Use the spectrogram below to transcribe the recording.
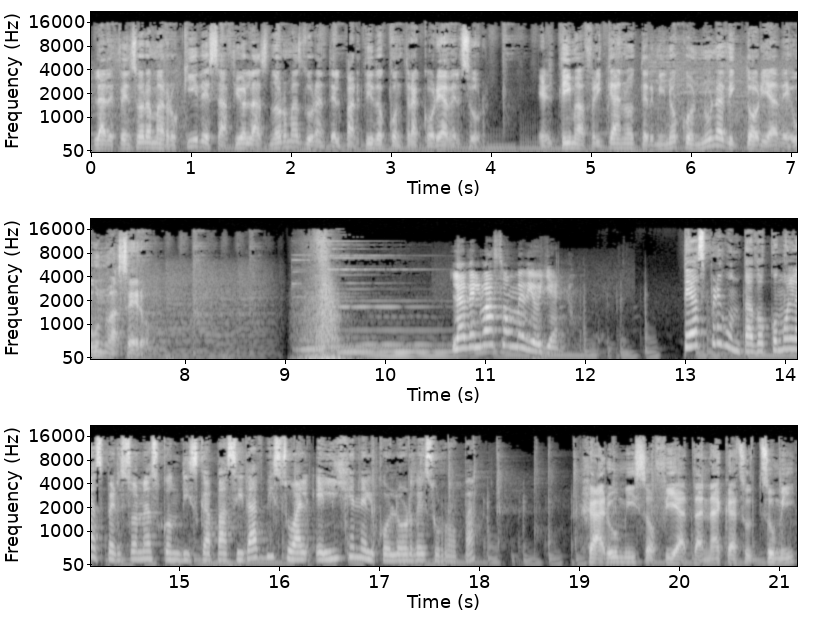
la defensora marroquí desafió las normas durante el partido contra Corea del Sur. El team africano terminó con una victoria de 1 a 0. La del vaso medio lleno. ¿Te has preguntado cómo las personas con discapacidad visual eligen el color de su ropa? Harumi Sofía Tanaka Tsutsumi,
